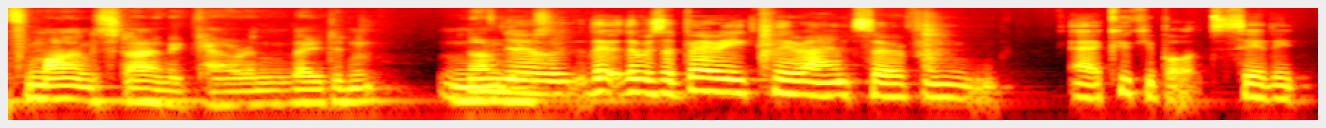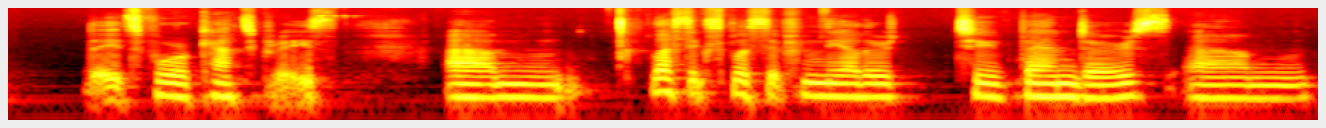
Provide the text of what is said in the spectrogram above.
From my understanding, Karen, they didn't. None no, there, there, was a very clear answer from uh, CookieBot to say they, it's four categories. Um, less explicit from the other two vendors. Um,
